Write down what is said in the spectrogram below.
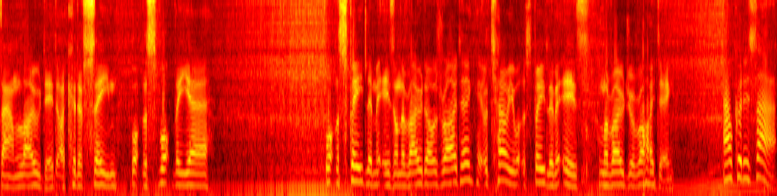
downloaded, I could have seen what the what the uh, what the speed limit is on the road I was riding. It would tell you what the speed limit is on the road you're riding. How good is that?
